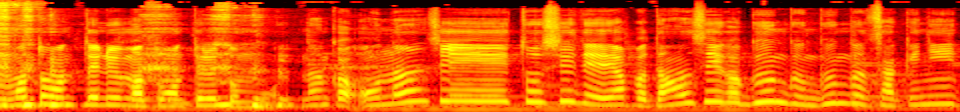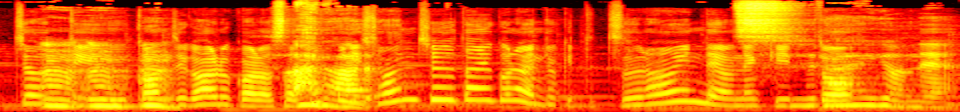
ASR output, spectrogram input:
うん、まとまってるまとまってると思う。なんか同じ年でやっぱ男性がぐんぐんぐんぐん先に行っちゃうっていう感じがあるからさ、特に30代ぐらいの時って辛いんだよねきっと。辛。いよね、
